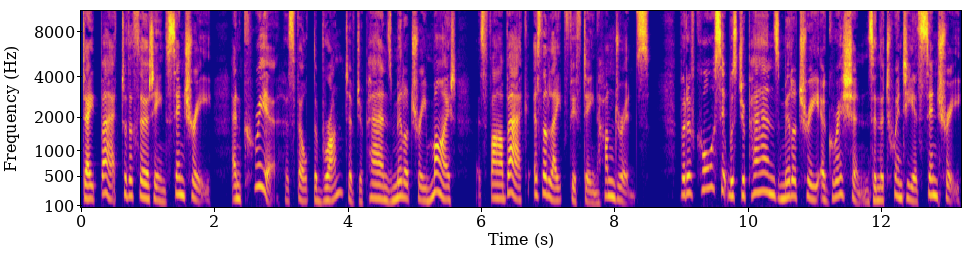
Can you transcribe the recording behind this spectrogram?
date back to the 13th century, and Korea has felt the brunt of Japan's military might as far back as the late 1500s. But of course, it was Japan's military aggressions in the 20th century,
